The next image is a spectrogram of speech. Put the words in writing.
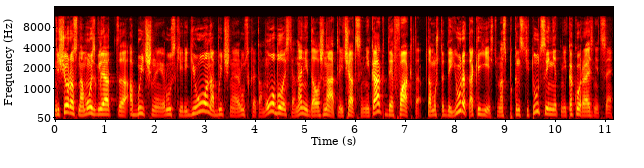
Еще раз, на мой взгляд, обычный русский регион, обычная русская там область, она не должна отличаться никак де-факто, потому что де-юра так и есть. У нас по Конституции нет никакой разницы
